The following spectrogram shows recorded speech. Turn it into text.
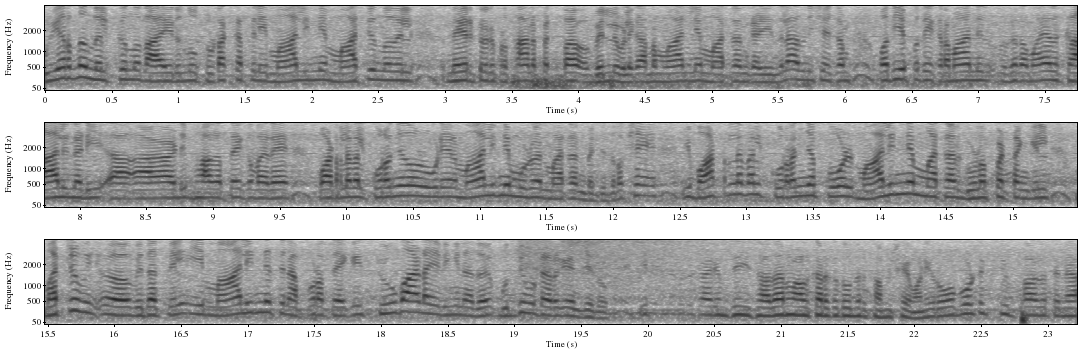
ഉയർന്നു നിൽക്കുന്നതായിരുന്നു തുടക്കത്തിൽ ഈ മാലിന്യം മാറ്റുന്നതിൽ നേരിട്ടൊരു പ്രധാനപ്പെട്ട വെല്ലുവിളി. കാരണം മാലിന്യം മാറ്റാൻ കഴിയുന്നില്ല. അതിനുശേഷം പതിയെ പതിയെ ക്രമാനുഗതമായ കാലിനടി അടിഭാഗത്തേക്ക് വരെ വാട്ടർ ലെവൽ കുറഞ്ഞതോടുകൂടിയാണ് മാലിന്യം മുഴുവൻ മാറ്റാൻ പറ്റിയത്. പക്ഷേ ഈ വാട്ടർ ലെവൽ കുറഞ്ഞപ്പോൾ മാലിന്യം മാറ്റാൻ ഗുണപ്പെട്ടെങ്കിൽ മറ്റു വിധത്തിൽ ഈ മാലിന്യത്തിനപ്പുറത്തേക്ക് ഈ അത് ബുദ്ധിമുട്ടേറുകയും ചെയ്തു. കാര്യം ഈ സാധാരണ ആൾക്കാർക്ക് തോന്നുന്ന സംശയമാണ്. ഈ റോബോട്ടിക്സ് വിഭാഗത്തിന്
